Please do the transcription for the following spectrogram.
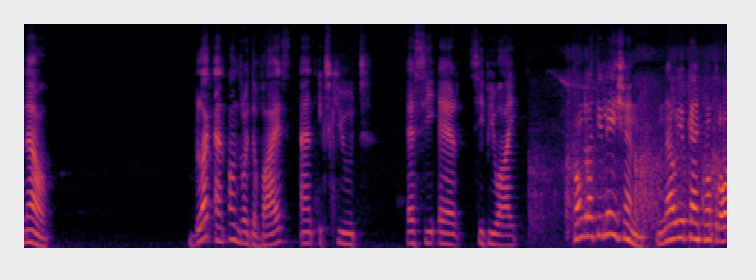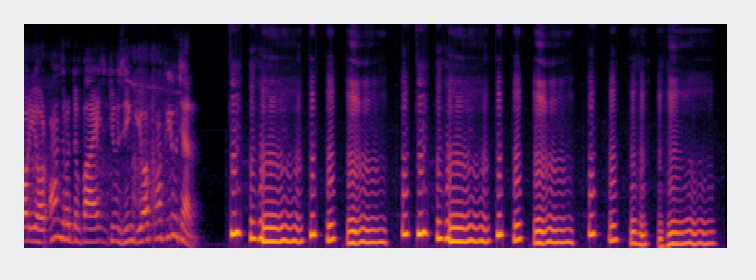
Now, plug an Android device and execute SCR CPUI. Congratulations! Now you can control your Android device using your computer.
